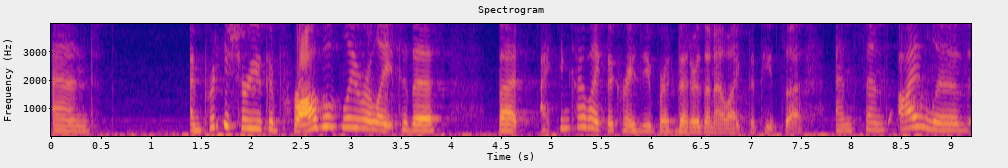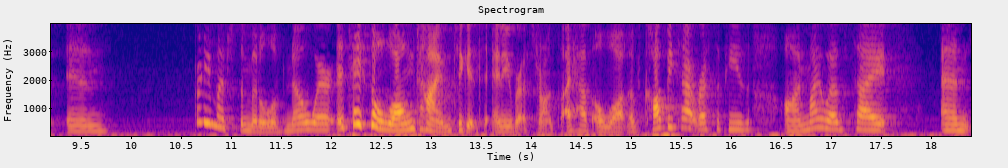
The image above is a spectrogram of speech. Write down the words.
and I'm pretty sure you could probably relate to this, but I think I like the crazy bread better than I like the pizza. And since I live in pretty much the middle of nowhere, it takes a long time to get to any restaurants. I have a lot of copycat recipes on my website, and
